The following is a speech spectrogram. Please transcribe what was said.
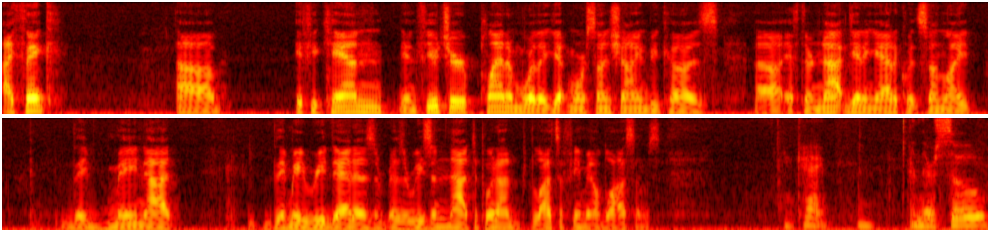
I think uh, if you can in future, plant them where they get more sunshine because uh, if they're not getting adequate sunlight, they may not. They may read that as a, as a reason not to put on lots of female blossoms. Okay. And they're so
